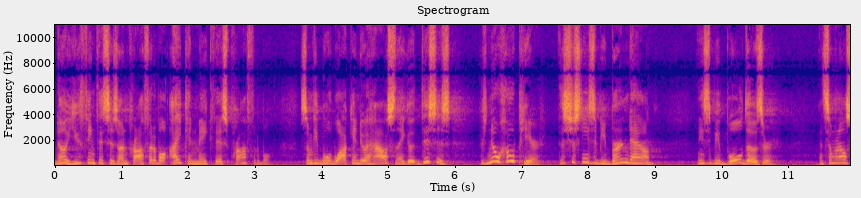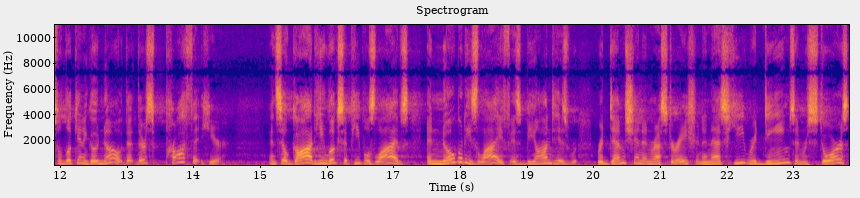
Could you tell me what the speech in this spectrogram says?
No, you think this is unprofitable? I can make this profitable. Some people would walk into a house and they go, This is, there's no hope here. This just needs to be burned down. It needs to be a bulldozer. And someone else would look in and go, No, there's profit here. And so God, He looks at people's lives, and nobody's life is beyond His redemption and restoration. And as He redeems and restores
